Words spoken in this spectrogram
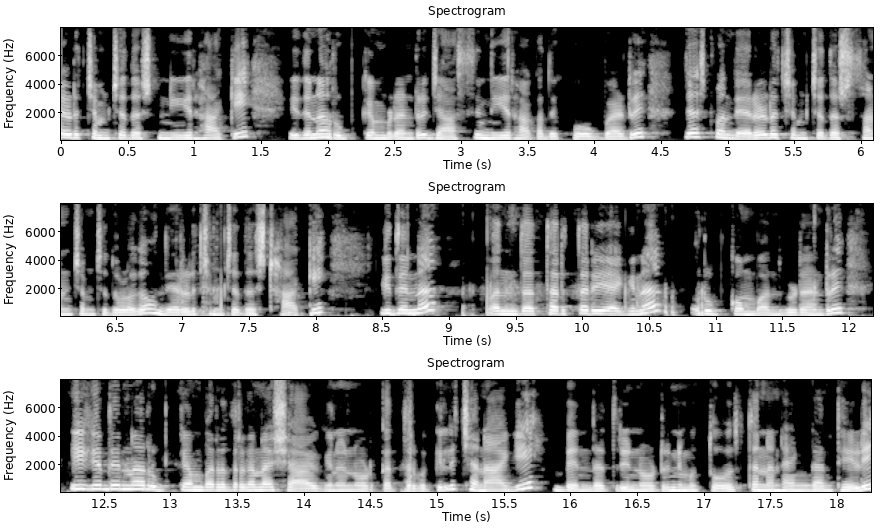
ಎರಡು ಚಮಚದಷ್ಟು ನೀರು ಹಾಕಿ ಇದನ್ನು ರುಬ್ಕೊಂಬಿಡಣ್ರಿ ಜಾಸ್ತಿ ನೀರು ಹಾಕೋದಕ್ಕೆ ಹೋಗಬೇಡ್ರಿ ಜಸ್ಟ್ ಒಂದು ಎರಡು ಚಮಚದಷ್ಟು ಸಣ್ಣ ಚಮಚದೊಳಗೆ ಒಂದು ಎರಡು ಚಮಚದಷ್ಟು ಹಾಕಿ ಇದನ್ನು ಒಂದು ತರ್ತರಿಯಾಗಿನ ರುಬ್ಕೊಂಬಂದ್ಬಿಡಣ್ರಿ ಈಗ ಇದನ್ನು ರುಬ್ಕೊಂಬರೋದ್ರಾಗನ ಶಾವ್ಗೆನ ನೋಡ್ಕೊತಿರ್ಬೇಕು ಇಲ್ಲಿ ಚೆನ್ನಾಗಿ ಬೆಂದತ್ರಿ ನೋಡ್ರಿ, ನಿಮಗೆ ತೋರಿಸ್ತೇನೆ ನಾನು ಹೆಂಗೆ ಅಂಥೇಳಿ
